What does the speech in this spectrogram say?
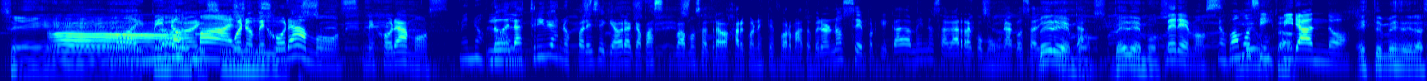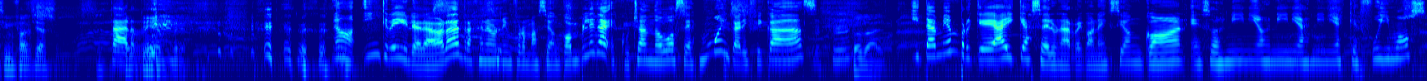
Sí. Ay, menos mal. sí. Bueno, mejoramos, mejoramos. Menos Lo de mal. las trivias nos parece que ahora capaz vamos a trabajar con este formato, pero no sé, porque cada mes nos agarra como una cosa distinta. Veremos, veremos. Veremos. Nos vamos Me gusta. inspirando. Este mes de las infancias. Tarde. Septiembre. No, increíble, la verdad, trajeron una información completa, escuchando voces muy calificadas. Total. y también porque hay que hacer una reconexión con esos niños, niñas, niñas que fuimos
